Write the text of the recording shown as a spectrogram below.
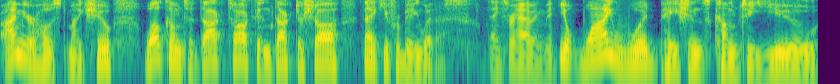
I'm your host, Mike Schuh. Welcome to Doc Talk, and Dr. Shah. thank you for being with us. Thanks for having me. You know, why would patients come to you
